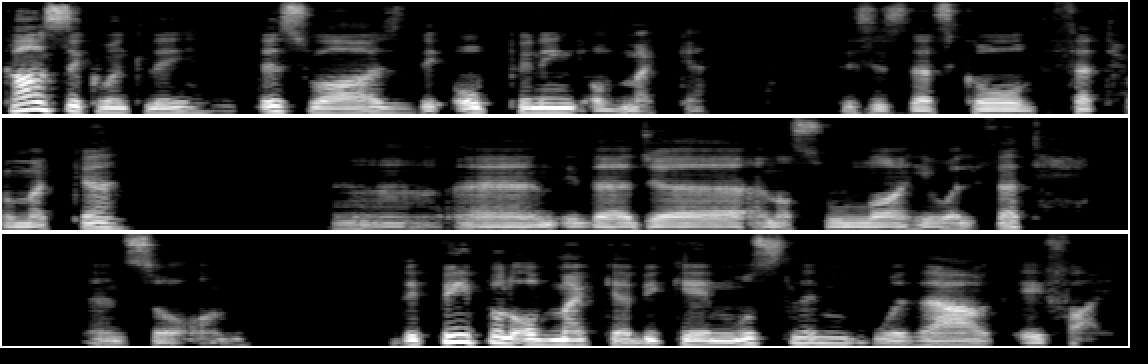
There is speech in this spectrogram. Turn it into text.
Consequently, this was the opening of Mecca. This is that's called Fathu Mecca. Uh, and إذا جاء نصر الله والفتح and so on the people of Mecca became Muslim without a fight.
